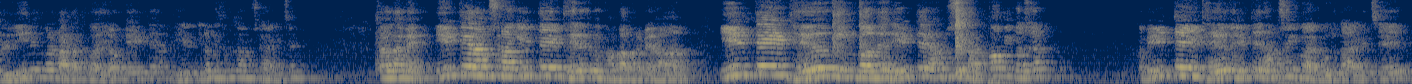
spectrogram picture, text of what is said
올리는 걸 말하는 거야. 이런 게 1대 이런 게 삼수 함수야, 알겠지? 자, 그 다음에 1대1 함수랑 1대1 대응은 봐봐. 그러면 1대1 대응인 거는 1대1 함수의 다 포함인 거죠? 그럼 1대1 대응은 1대1 함수인 거야. 모두 다 알겠지?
